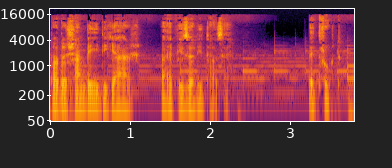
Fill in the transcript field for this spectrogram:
تا دوشنبه دیگر و اپیزودی تازه. بدرود.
